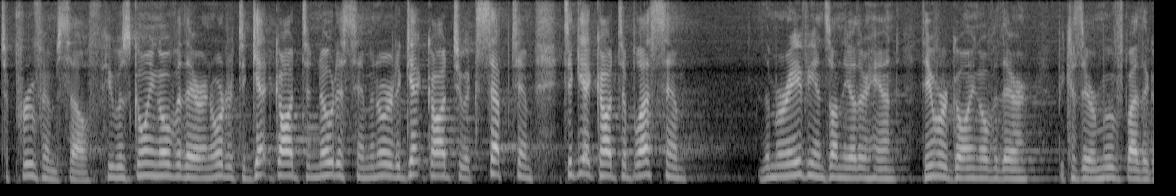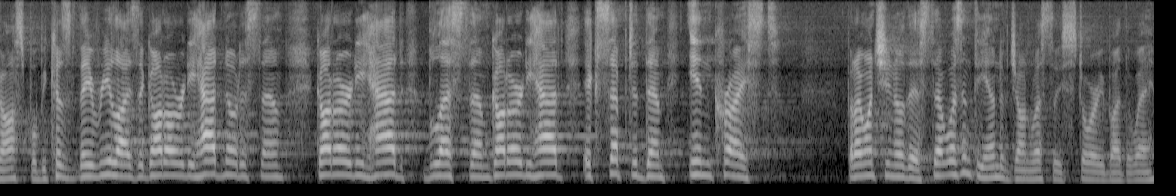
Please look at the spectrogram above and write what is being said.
to prove himself. He was going over there in order to get God to notice him, in order to get God to accept him, to get God to bless him. The Moravians, on the other hand, they were going over there because they were moved by the gospel, because they realized that God already had noticed them, God already had blessed them, God already had accepted them in Christ. But I want you to know this that wasn't the end of John Wesley's story, by the way.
